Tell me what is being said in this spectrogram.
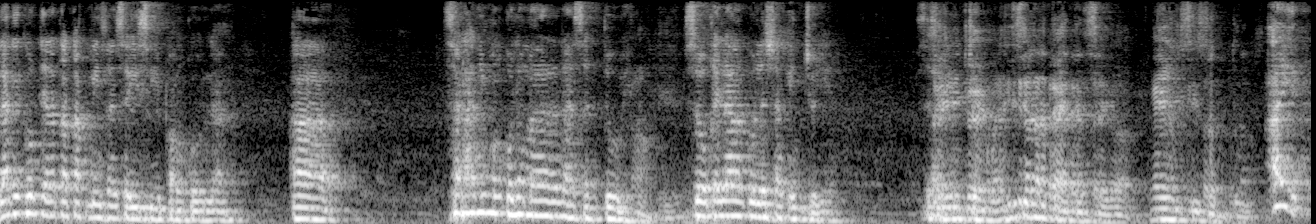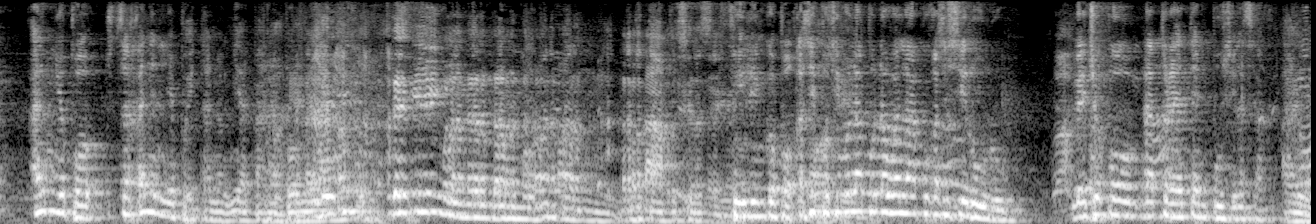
lagi kong tinatatak minsan sa isipan ko na, ah, saraning man ko lang mararanasan to eh. Okay. So, kailangan ko lang siyang enjoyin. So, enjoy mo. Hindi sila na-threaten sa'yo ngayong season 2. Ay, alam niyo po, sa kanila niyo po itanong niya para po malaman. Dahil feeling mo lang, naramdaman mo ba na parang natatakot sila sa'yo? Feeling ko po. Kasi po simula po nawala po kasi si Ruru. Medyo po na-threaten po sila sa akin. Ay, wow.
